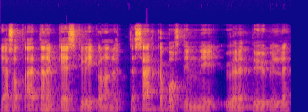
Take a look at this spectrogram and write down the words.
Ja jos olet lähettänyt keskiviikkona nyt sähköpostin niin yhdelle tyypille,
